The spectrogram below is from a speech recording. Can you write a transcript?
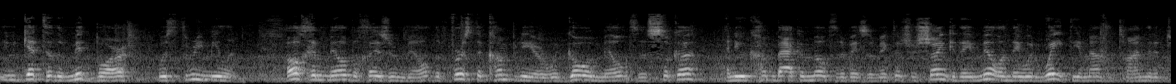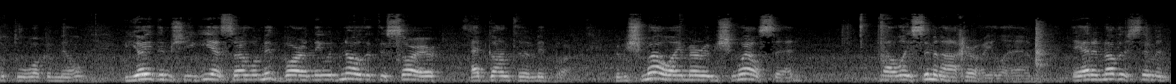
you get to the midbar was three milim. Holchem mil b'chezur mil. The first accompanier would go a mil to the sukkah, and he would come back a mil to the Beis HaMikdash. Rishon kadei mil, and they would wait the amount of time that it took to walk a mil. B'yodim shigia sar midbar, and they would know that the sire had gone to the midbar. Rabbi Shmuel, I Rabbi Shmuel said, They had another simon.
